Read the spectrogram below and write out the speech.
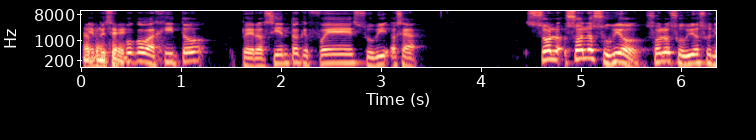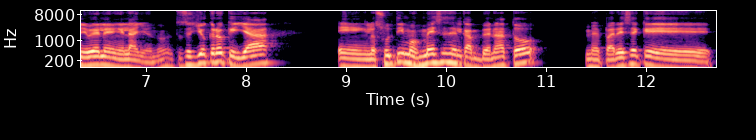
lo empezó un poco bajito, pero siento que fue subir, o sea, solo, solo subió, solo subió su nivel en el año, ¿no? Entonces yo creo que ya en los últimos meses del campeonato, me parece que,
